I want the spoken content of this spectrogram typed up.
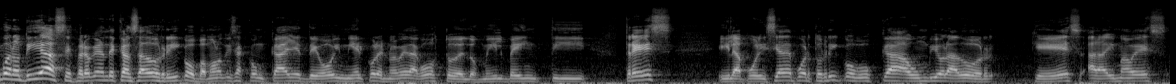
Buenos días, espero que hayan descansado ricos. Vamos a noticias con calles de hoy, miércoles 9 de agosto del 2023. Y la policía de Puerto Rico busca a un violador que es a la misma vez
